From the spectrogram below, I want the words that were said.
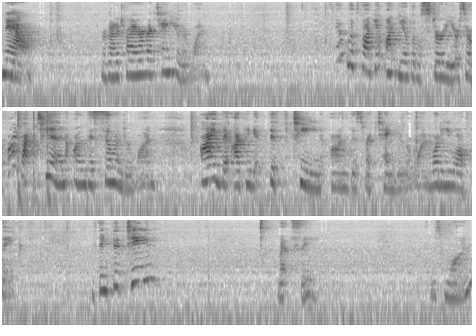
Now, we're going to try our rectangular one. It looks like it might be a little sturdier. So if I got 10 on this cylinder one, I bet I can get 15 on this rectangular one. What do you all think? You think 15? Let's see. There's one.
